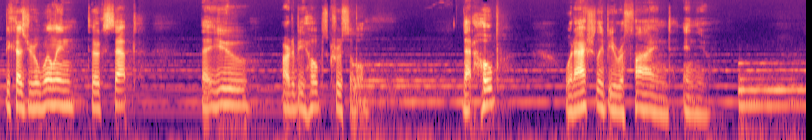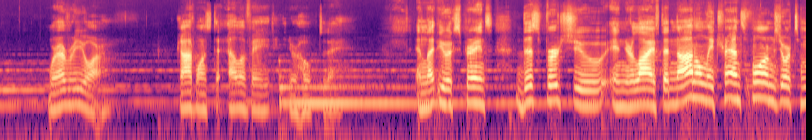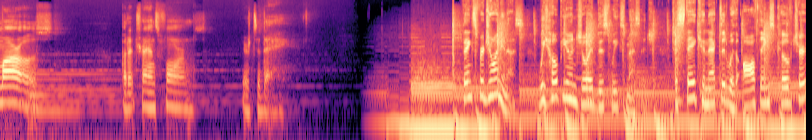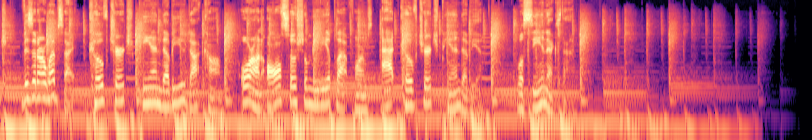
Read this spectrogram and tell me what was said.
because you're willing to accept that you are to be hope's crucible, that hope would actually be refined in you. Wherever you are, God wants to elevate your hope today and let you experience this virtue in your life that not only transforms your tomorrows, but it transforms your today. Thanks for joining us. We hope you enjoyed this week's message. To stay connected with all things Cove Church, visit our website, covechurchpnw.com, or on all social media platforms at Cove Church PNW. We'll see you next time.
